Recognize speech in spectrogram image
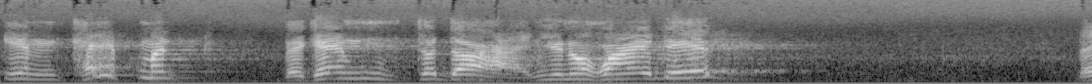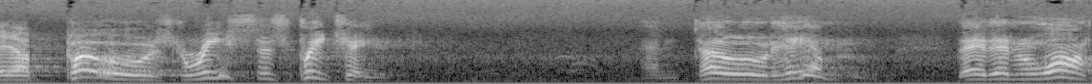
encampment began to die. And you know why it did? They opposed Rees's preaching and told him they didn't want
